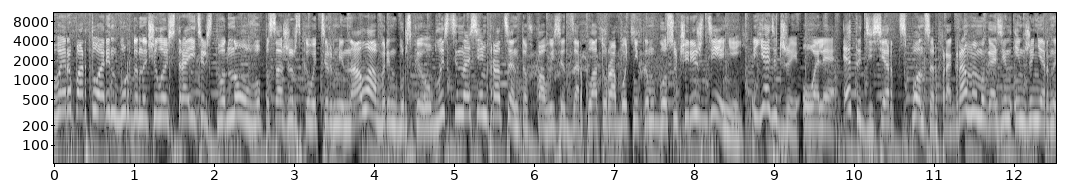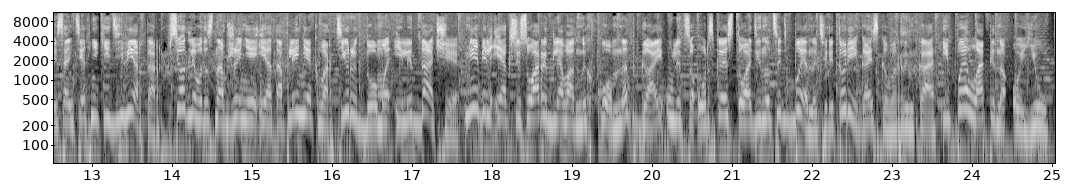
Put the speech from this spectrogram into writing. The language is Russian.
В аэропорту Оренбурга началось строительство нового пассажирского терминала, а в Оренбургской области на 7% повысят зарплату работникам госучреждений. Я диджей Оля. Это десерт. Спонсор программы магазин инженерной сантехники «Дивертор». Все для водоснабжения и отопления квартиры, дома или дачи. Мебель и аксессуары для ванных комнат. Гай, улица Орская, 111Б на территории Гайского рынка. ИП Лапина ОЮ.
